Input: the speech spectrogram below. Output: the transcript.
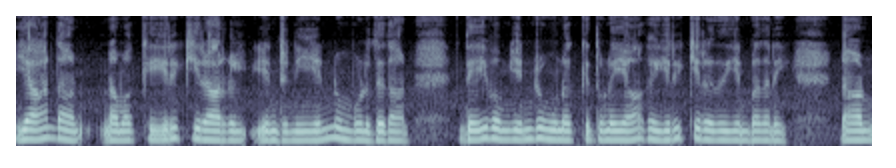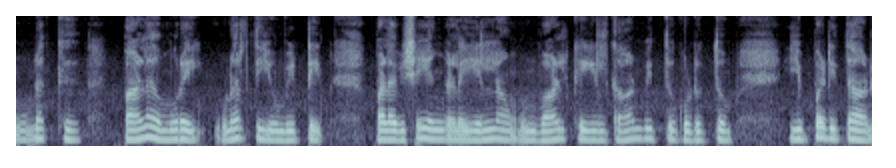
யார்தான் நமக்கு இருக்கிறார்கள் என்று நீ எண்ணும் பொழுதுதான் தெய்வம் என்றும் உனக்கு துணையாக இருக்கிறது என்பதனை நான் உனக்கு பல முறை உணர்த்தியும் விட்டேன். பல விஷயங்களை எல்லாம் உன் வாழ்க்கையில் காண்பித்து கொடுத்தும் இப்படித்தான்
